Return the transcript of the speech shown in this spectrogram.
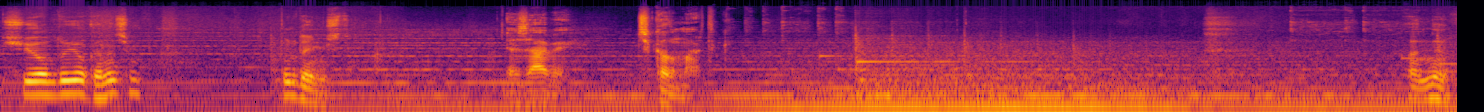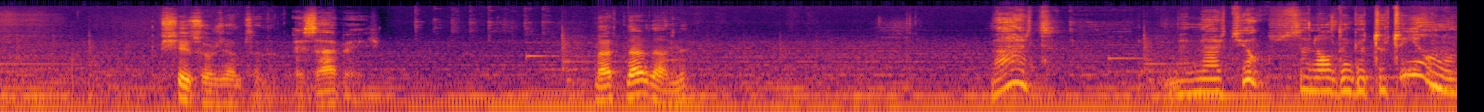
Bir şey olduğu yok anacığım. Buradayım işte. Eza Bey, çıkalım artık. Anne. Bir şey soracağım sana. Eza Bey, Mert nerede anne? Mert. Mert yok. Sen aldın götürdün ya onu.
